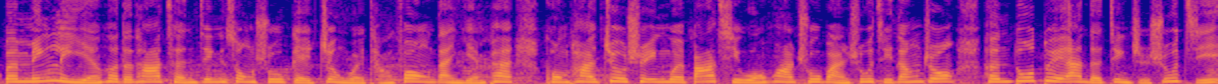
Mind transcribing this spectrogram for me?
本名李延鹤的他曾经送书给政委唐凤，但研判恐怕就是因为八旗文化出版书籍当中很多对岸的禁止书籍，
